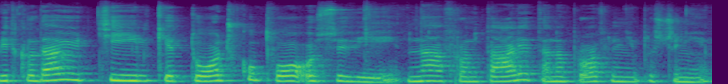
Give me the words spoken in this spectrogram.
відкладаю тільки точку по осьовій на фронталі та на профільній площині.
